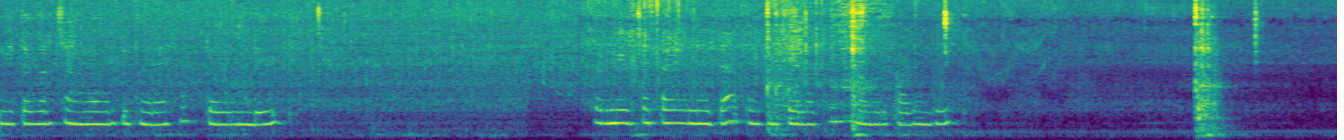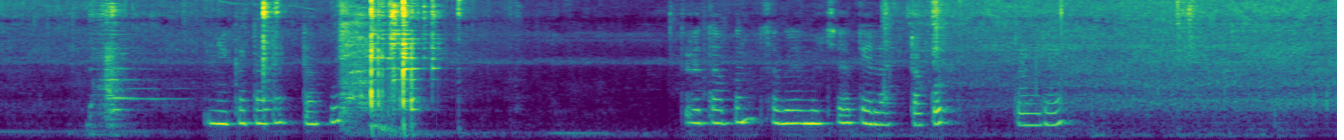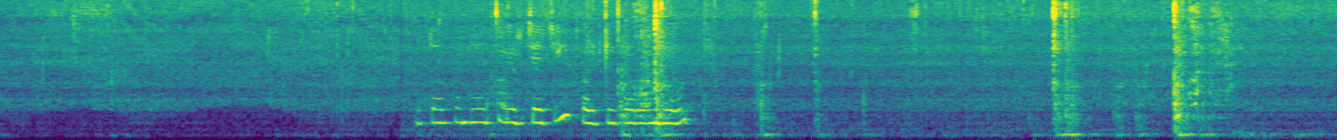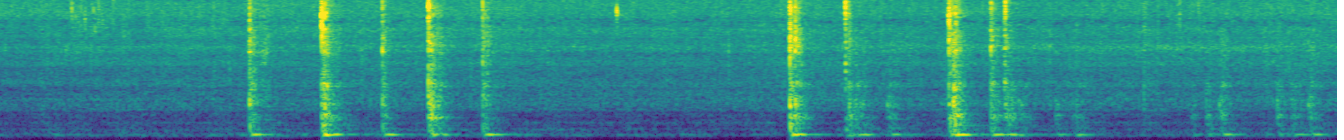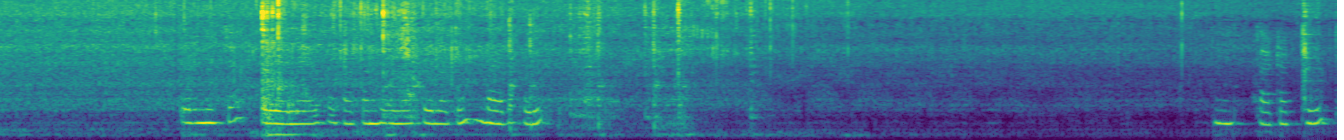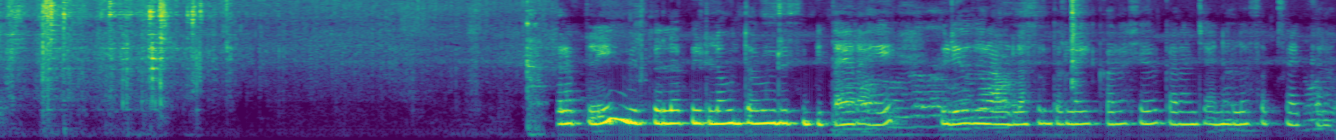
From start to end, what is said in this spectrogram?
मी चांगल्यावरती थोड्याशा तळून देऊ. तर मिरच्या तळलेल्या येतात त्यातून तेलातून बाहेर काढून देऊ. आणि एका ताटात टाकू. तर आता आपण सगळ्या मिरच्या तेलात टाकू. चांगल्या आता आपण मिरच्याची पलटी करून घेऊ. तर मिरच्या तळलेल्या आहेत आता आपण त्याला तेलातून बाहेर पडू ताटात ठेवू तर आपली मिरच्याला पीठ लावून तळून रेसिपी तयार आहे. व्हिडिओ जर आवडला असेल तर लाईक करा शेअर करा आणि चॅनलला सबस्क्राईब करा.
